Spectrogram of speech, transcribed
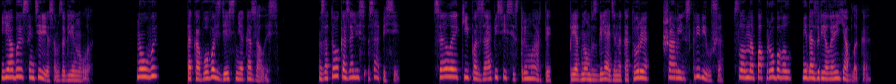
я бы с интересом заглянула. Но, увы, такового здесь не оказалось. Зато оказались записи. Целая кипа записей сестры Марты, при одном взгляде на которые Шарль скривился, словно попробовал недозрелое яблоко.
